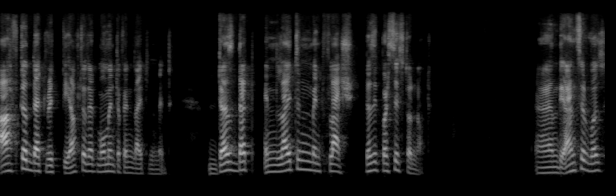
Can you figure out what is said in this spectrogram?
after that Vritti, after that moment of enlightenment, does that enlightenment flash, does it persist or not? And the answer was,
